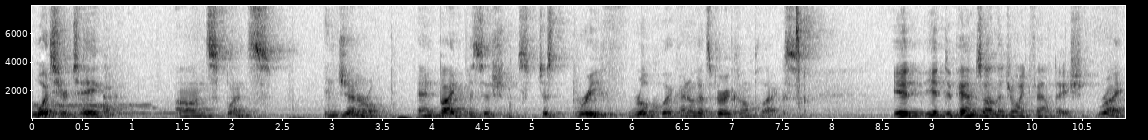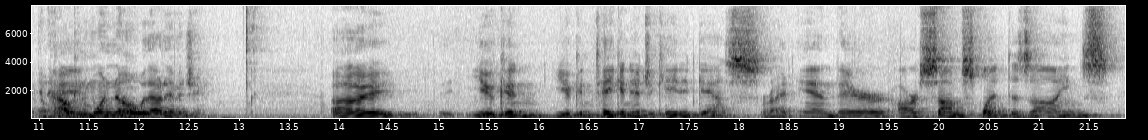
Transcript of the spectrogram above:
What's your take on splints in general and bite positions? Just brief, real quick. I know that's very complex. It, it depends on the joint foundation. Right. And how can one know without imaging? Uh, You can, you can take an educated guess. Right. And there are some splint designs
